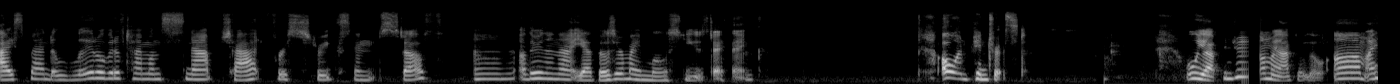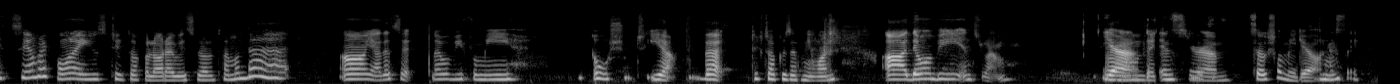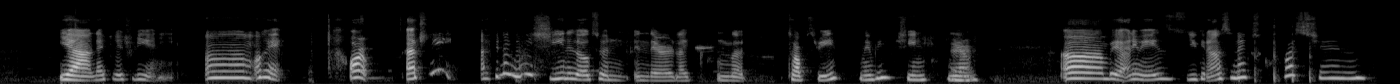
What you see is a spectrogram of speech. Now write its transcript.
I spend a little bit of time on Snapchat for streaks and stuff. Um, other than that, yeah, those are my most used, I think. Oh, and Pinterest. Oh yeah, Pinterest on my laptop though. Um, I say on my phone I use TikTok a lot. I waste a lot of time on that. Uh, yeah, that's it. That would be for me. Oh shoot, yeah, that TikTok is definitely one. Uh, then would be Instagram. Yeah, Um, Instagram, social media, Mhm. honestly. Yeah, like literally any. Um, okay, or actually, I feel like maybe Shein is also in, in there, like in the top three. Maybe Shein. Yeah. Um, but yeah. Anyways, you can ask the next question.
